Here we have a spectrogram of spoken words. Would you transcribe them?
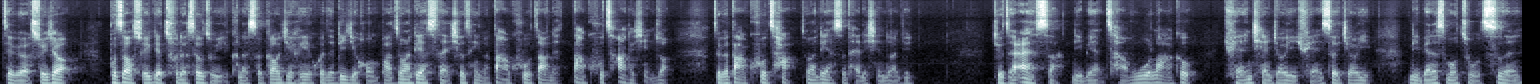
这个谁叫不知道谁给出的馊主意？可能是高级黑或者低级红，把中央电视台修成一个大裤衩的大裤衩的形状。这个大裤衩中央电视台的形状，就就在暗示啊，里边藏污纳垢、权钱交易、权色交易，里边的什么主持人、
